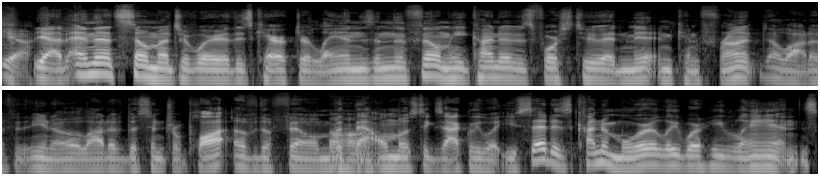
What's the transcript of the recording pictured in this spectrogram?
Yeah. Yeah, and that's so much of where this character lands in the film. He kind of is forced to admit and confront a lot of, you know, a lot of the central plot of the film, but that almost exactly what you said is kind of morally where he lands.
